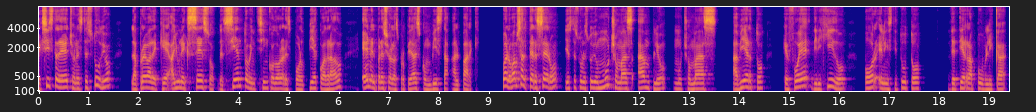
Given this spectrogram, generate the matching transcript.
Existe de hecho en este estudio la prueba de que hay un exceso de 125 dólares por pie cuadrado en el precio de las propiedades con vista al parque. Bueno, vamos al tercero, y este es un estudio mucho más amplio, mucho más abierto, que fue dirigido por el Instituto de Tierra Pública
